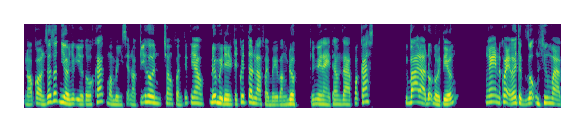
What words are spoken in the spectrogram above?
nó còn rất rất nhiều những yếu tố khác mà mình sẽ nói kỹ hơn trong phần tiếp theo, đưa mình đến cái quyết tâm là phải mời bằng được cái người này tham gia podcast. Thứ ba là độ nổi tiếng. Nghe nó có vẻ hơi thực dụng nhưng mà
